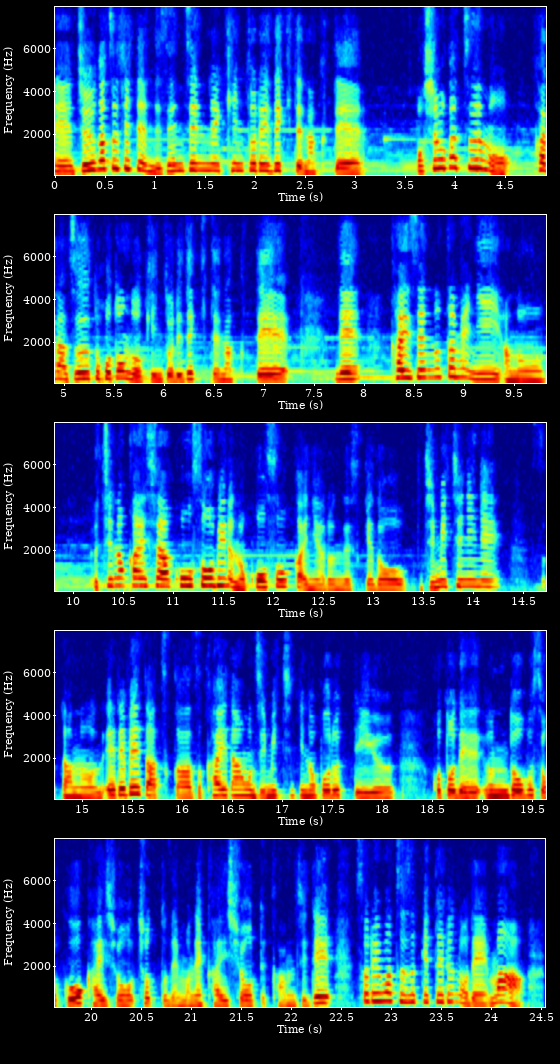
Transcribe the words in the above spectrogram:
えー、10月時点で全然ね筋トレできてなくてお正月もからずっとほとんど筋トレできてなくてで改善のためにあのうちの会社高層ビルの高層階にあるんですけど地道にねあのエレベーター使わず階段を地道に登るっていうことで運動不足を解消ちょっとでもね解消って感じでそれは続けてるのでまあ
